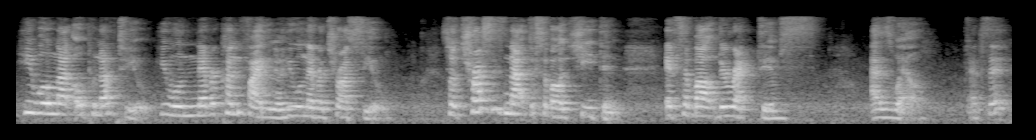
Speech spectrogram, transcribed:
he will not open up to you. He will never confide in you. He will never trust you. So trust is not just about cheating. It's about directives as well. That's it.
